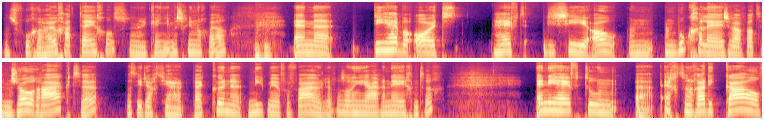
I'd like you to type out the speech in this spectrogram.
Dat is vroeger Heuga-tegels, dat ken je misschien nog wel. En eh, die hebben ooit, heeft die CEO een, een boek gelezen waar wat hem zo raakte, dat hij dacht, ja, wij kunnen niet meer vervuilen. Dat was al in de jaren negentig. En die heeft toen eh, echt een radicaal,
